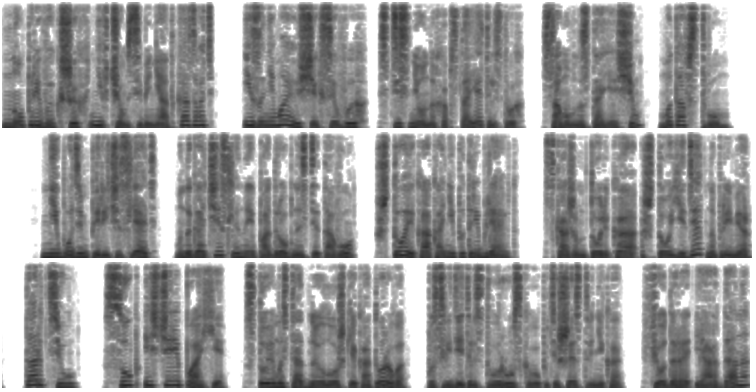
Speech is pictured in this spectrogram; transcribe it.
но привыкших ни в чем себе не отказывать и занимающихся в их стесненных обстоятельствах самым настоящим мотовством. Не будем перечислять многочисленные подробности того, что и как они потребляют. Скажем только, что едят, например, тортю, суп из черепахи, стоимость одной ложки которого, по свидетельству русского путешественника Федора Иордана,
